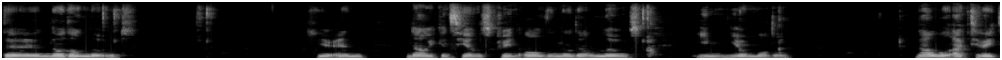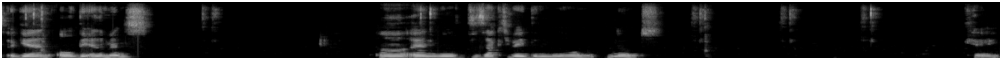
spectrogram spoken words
the nodal load here and now you can see on the screen all the nodal loads in your model. Now we'll activate again all the elements uh, and we'll deactivate the nodes. Okay.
